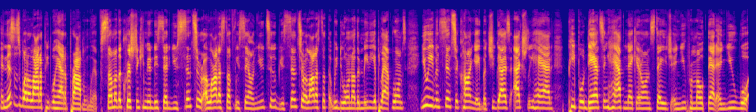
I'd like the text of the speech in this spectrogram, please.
And this is what a lot of people had a problem with. Some of the Christian community said you censor a lot of stuff we say on YouTube, you censor a lot of stuff that we do on other media platforms. You even censor Kanye, but you guys actually had people dancing half naked on stage and you promote that and you will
